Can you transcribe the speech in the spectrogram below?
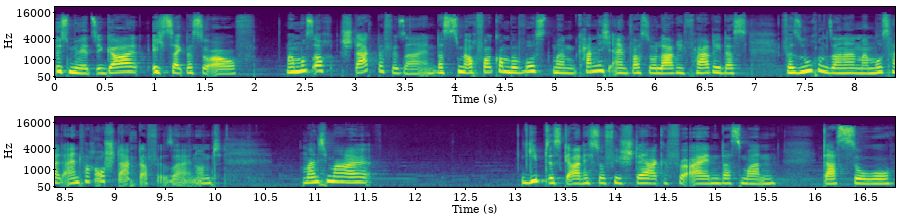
ist mir jetzt egal, ich zeig das so auf. Man muss auch stark dafür sein. Das ist mir auch vollkommen bewusst. Man kann nicht einfach so Larifari das versuchen, sondern man muss halt einfach auch stark dafür sein. Und manchmal gibt es gar nicht so viel Stärke für einen, dass man das so,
